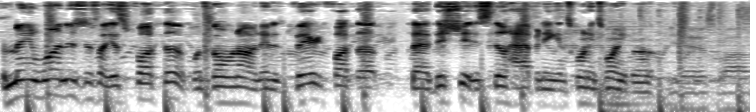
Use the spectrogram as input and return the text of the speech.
the main one is just like it's fucked up what's going on. It is very fucked up that this shit is still happening in 2020, bro. Yeah, it's wild.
